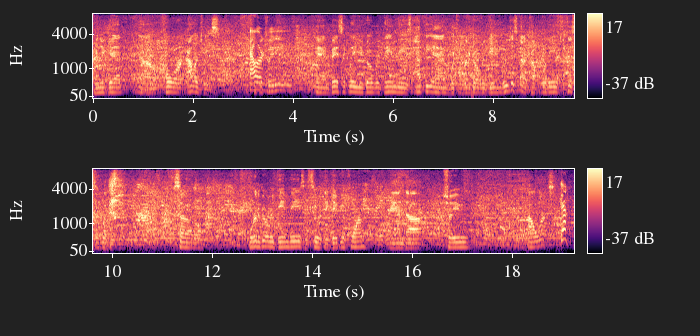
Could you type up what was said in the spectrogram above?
when you get uh, for allergies. Allergy. And basically you go redeem these at the end, which we're gonna go redeem. We just got a couple of these, but this is what they give you. So we're gonna go redeem these and see what they give you for them and uh, show you how it works. Yeah.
